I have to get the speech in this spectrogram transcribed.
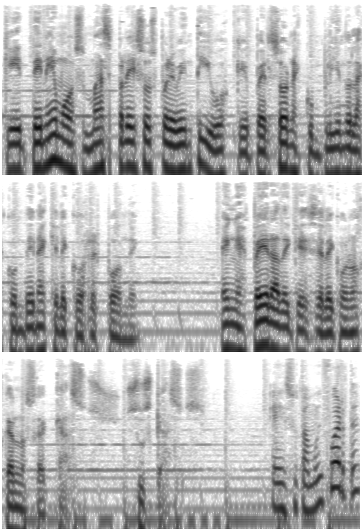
Que tenemos más presos preventivos que personas cumpliendo las condenas que le corresponden, en espera de que se le conozcan los casos, sus casos. Eso está muy fuerte.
